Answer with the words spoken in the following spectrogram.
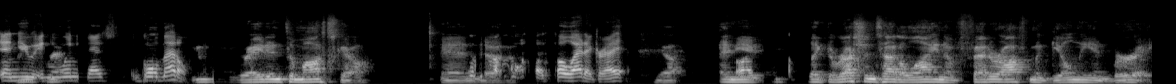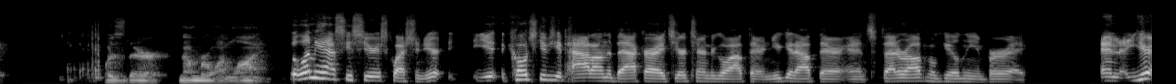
and you and you win you guys gold medal. right into Moscow, and uh, Poetic, right? yeah, and you, like the Russians had a line of Fedorov, Mogilny, and Bure was their number one line. So let me ask you a serious question. You're, you, coach gives you a pat on the back. All right, it's your turn to go out there, and you get out there, and it's Fedorov, Mogilny, and Bure. And you're,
